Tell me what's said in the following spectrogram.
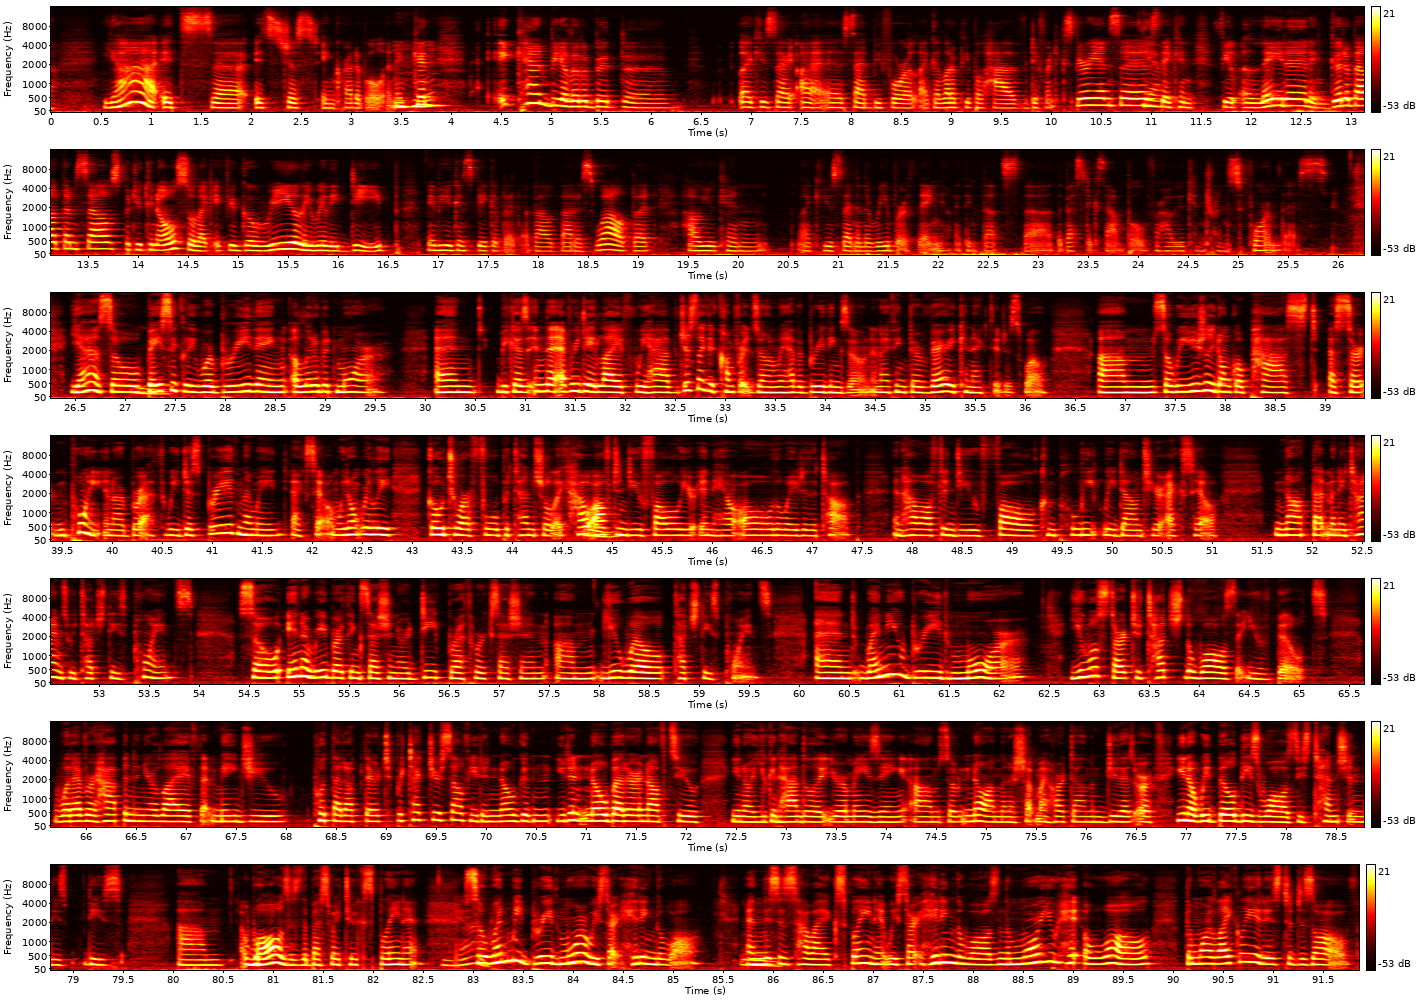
yeah, it's uh, it's just incredible, and mm-hmm. it can it can be a little bit uh, like you say I uh, said before like a lot of people have different experiences yeah. they can feel elated and good about themselves but you can also like if you go really really deep maybe you can speak a bit about that as well but how you can like you said in the rebirth thing i think that's the the best example for how you can transform this yeah so mm-hmm. basically we're breathing a little bit more and because in the everyday life we have just like a comfort zone we have a breathing zone and i think they're very connected as well um, so we usually don't go past a certain point in our breath. We just breathe and then we exhale, and we don't really go to our full potential. Like, how mm. often do you follow your inhale all the way to the top? And how often do you fall completely down to your exhale? Not that many times we touch these points. So, in a rebirthing session or a deep breathwork session, um, you will touch these points. And when you breathe more, you will start to touch the walls that you've built whatever happened in your life that made you put that up there to protect yourself. You didn't know good you didn't know better enough to you know you can handle it. You're amazing. Um, so no i'm going to shut my heart down i'm to do this. Or you know we build these walls these tension these these um, walls is the best way to explain it. Yeah. so when we breathe more we start hitting the wall. Mm. and this mm. is how i explain it. We start hitting the walls and the more you hit a wall the more likely it is to dissolve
